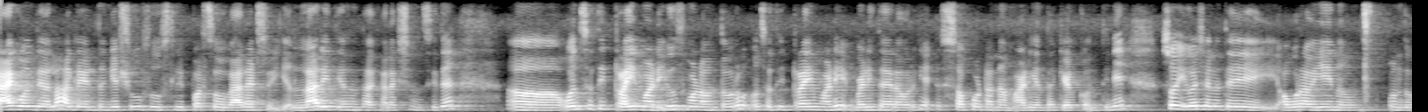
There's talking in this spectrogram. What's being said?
ಬ್ಯಾಗ್ ಒಂದೇ ಅಲ್ಲ, ಆಗಲೇ ಹೇಳ್ದಂಗೆ ಶೂಸು ಸ್ಲಿಪ್ಪರ್ಸು ವ್ಯಾಲೆಟ್ಸು ಎಲ್ಲ ರೀತಿಯಾದಂತಹ ಕಲೆಕ್ಷನ್ಸ್ ಇದೆ. ಒಂದು ಸತಿ ಟ್ರೈ ಮಾಡಿ ಯೂಸ್ ಮಾಡೋವಂಥವ್ರು ಒಂದು ಸತಿ ಟ್ರೈ ಮಾಡಿ, ಬೆಳೀತಾ ಇರೋರಿಗೆ ಸಪೋರ್ಟನ್ನು ಮಾಡಿ ಅಂತ ಕೇಳ್ಕೊತೀನಿ. ಸೊ ಯುವ ಜನತೆ ಅವರ ಏನು ಒಂದು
